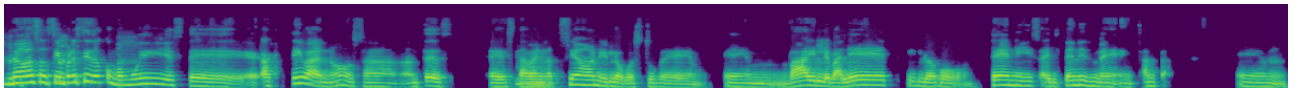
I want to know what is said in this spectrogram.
No, o sea, siempre he sido como muy este, activa, ¿no? O sea, antes eh, estaba en Ujú. natación y luego estuve en baile, ballet y luego tenis. El tenis me encanta. Em,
